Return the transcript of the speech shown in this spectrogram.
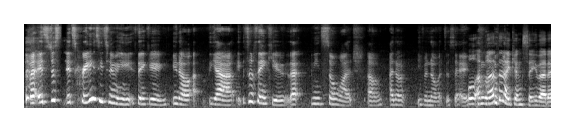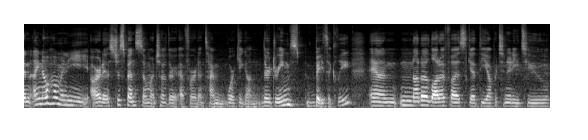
but it's just it's crazy to me thinking you know yeah so thank you that means so much um i don't even know what to say. Well, I'm glad that I can say that. And I know how many artists just spend so much of their effort and time working on their dreams, basically. And not a lot of us get the opportunity to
